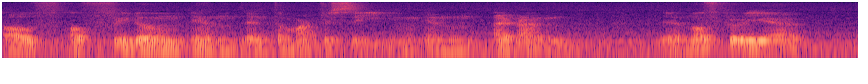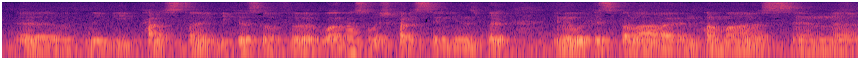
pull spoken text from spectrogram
of, of freedom and, and democracy in, in Iran, uh, North Korea, uh, maybe Palestine because of, uh, well, not so much Palestinians, but, you know, Hezbollah and Hamas and, uh,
